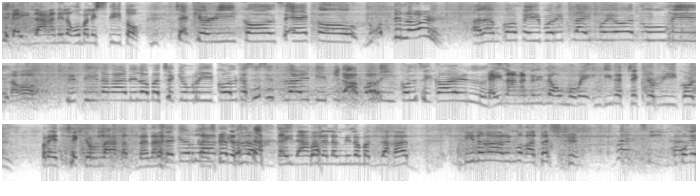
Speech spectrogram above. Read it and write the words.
Kailangan nilang umalis dito. Check your recalls, Echo. Look at Dilar. Alam ko, favorite line mo yon Umi. Nako, Hindi na nga nila ma-check yung recall kasi si Tlar hindi pinapa-recall si Carl. kailangan na nila umuwi. Hindi na check your recall. Pre, check your lakad na lang. Check your lakad na lang. Kailangan na lang nila maglakad. Hindi na nga rin makadash. eh. Red team has Kumbaga,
